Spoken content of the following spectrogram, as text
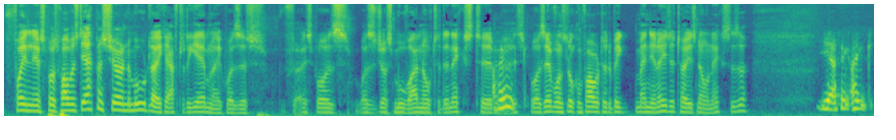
finally I suppose what was the atmosphere and the mood like after the game? Like, was it? I suppose was it just move on now to the next? I, think, I suppose everyone's looking forward to the big Man United ties now. Next, is it? Yeah, I think I think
